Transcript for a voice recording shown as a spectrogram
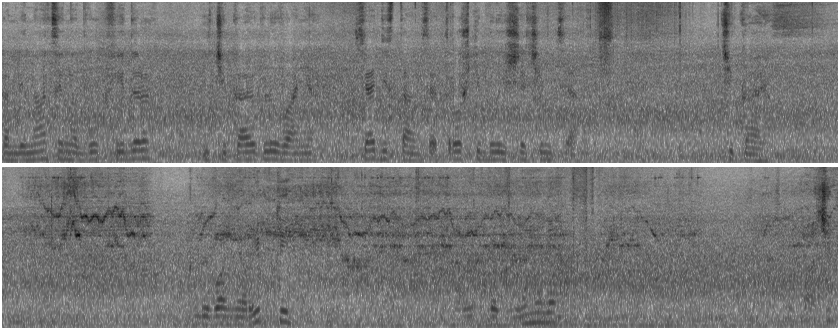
комбінації на двох фідерах і чекаю клювання. Ця дистанція трошки ближче, ніж ця. Чекаю. Клювання рибки. Рибка клюнула. Побачимо.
